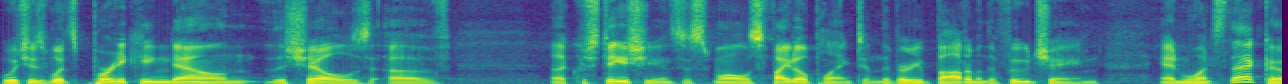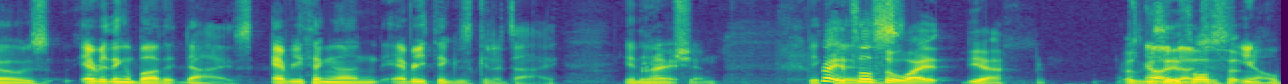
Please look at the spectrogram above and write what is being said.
which is what's breaking down the shells of uh, crustaceans as small as phytoplankton, the very bottom of the food chain. And once that goes, everything above it dies. Everything on everything is going to die in the Right. ocean. right it's also Because- why yeah i was gonna no, say no, it's just, also you know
